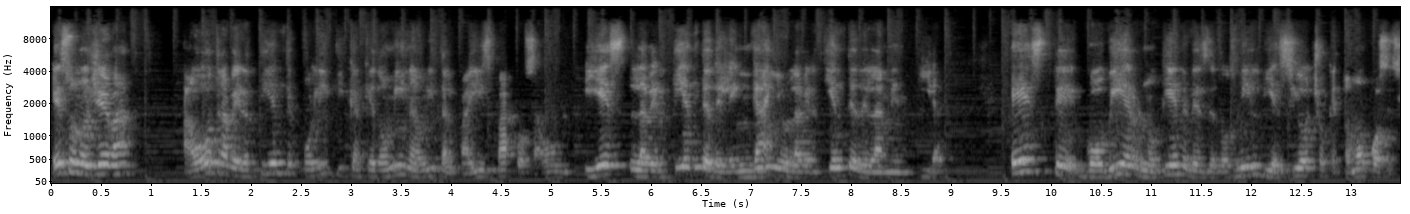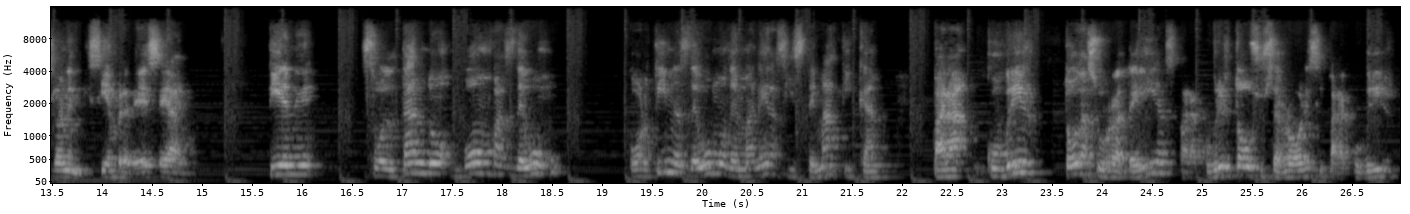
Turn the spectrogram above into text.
eso nos lleva a otra vertiente política que domina ahorita el país, Paco Saúl, y es la vertiente del engaño, la vertiente de la mentira. Este gobierno tiene desde 2018, que tomó posesión en diciembre de ese año, tiene soltando bombas de humo, cortinas de humo de manera sistemática para cubrir todas sus raterías, para cubrir todos sus errores y para cubrir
